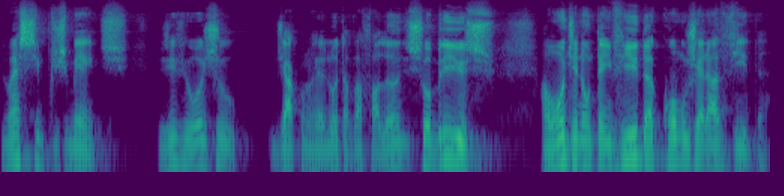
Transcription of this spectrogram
Não é simplesmente. Inclusive, hoje o Diácono Renault estava falando sobre isso. Aonde não tem vida, como gerar vida.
